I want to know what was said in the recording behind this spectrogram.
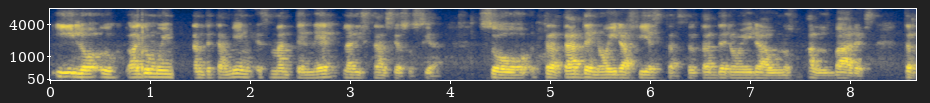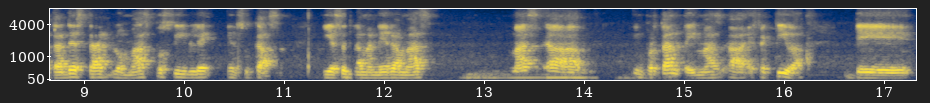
Y lo, algo muy importante también es mantener la distancia social. So, tratar de no ir a fiestas, tratar de no ir a, unos, a los bares, tratar de estar lo más posible en su casa. Y esa es la manera más más uh, importante y más uh, efectiva de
